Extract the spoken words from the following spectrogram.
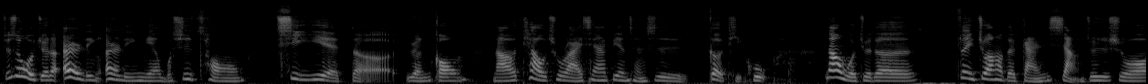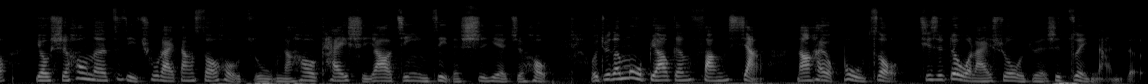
就是我觉得二零二零年我是从企业的员工，然后跳出来，现在变成是个体户。那我觉得最重要的感想就是说，有时候呢，自己出来当 SOHO 族，然后开始要经营自己的事业之后，我觉得目标跟方向，然后还有步骤，其实对我来说，我觉得是最难的。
